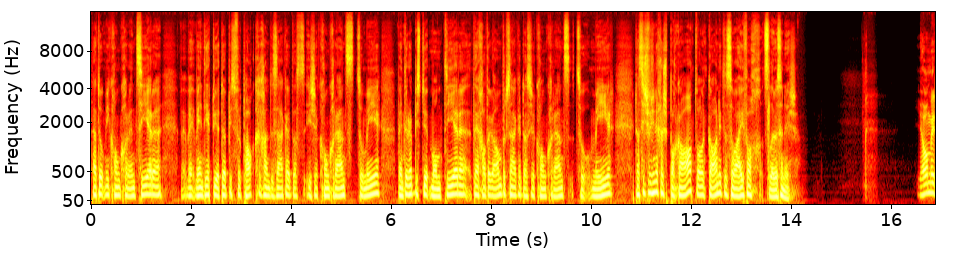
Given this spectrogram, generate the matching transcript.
der tut mich konkurrenzieren. Wenn ihr etwas verpacken, könnt ihr sagen, das ist eine Konkurrenz zu mir. Wenn ihr etwas montieren, dann kann der andere sagen, das ist eine Konkurrenz zu mir. Das ist wahrscheinlich ein Spagat, der gar nicht so einfach zu lösen ist. Ja, wir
